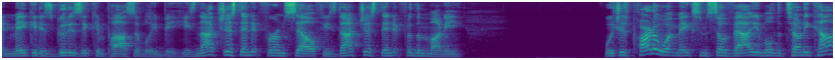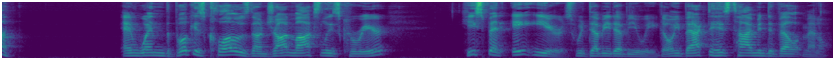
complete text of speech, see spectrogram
and make it as good as it can possibly be. He's not just in it for himself, he's not just in it for the money, which is part of what makes him so valuable to Tony Khan. And when the book is closed on Jon Moxley's career, he spent eight years with WWE, going back to his time in developmental.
